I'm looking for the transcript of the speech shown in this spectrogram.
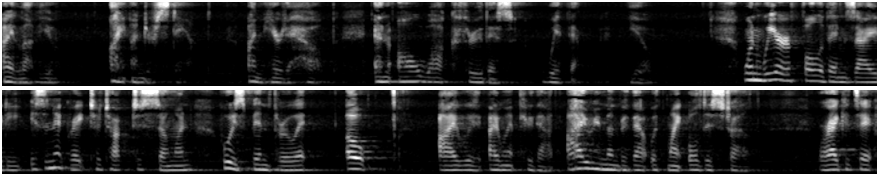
I love you. I understand. I'm here to help. And I'll walk through this with you. When we are full of anxiety, isn't it great to talk to someone who has been through it? Oh, I, w- I went through that. I remember that with my oldest child. Or I could say,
